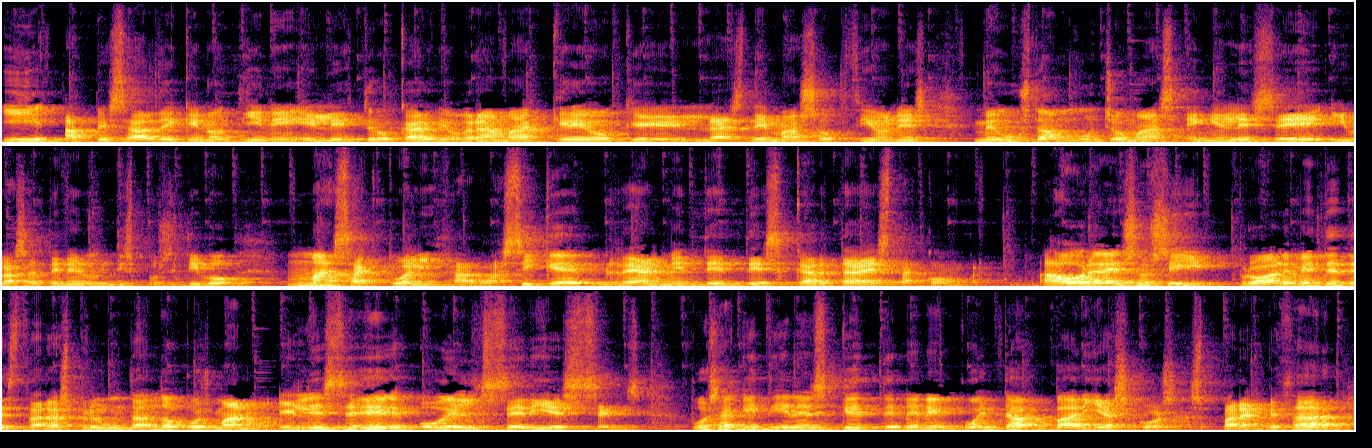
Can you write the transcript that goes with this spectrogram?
y a pesar de que no tiene electrocardiograma, creo que las demás opciones me gustan mucho más en el SE y vas a tener un dispositivo más actualizado, así que realmente descarta esta compra. Ahora, eso sí, probablemente te estarás preguntando, pues mano, ¿el SE o el Series 6? Pues aquí tienes que tener en cuenta varias cosas. Para empezar,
